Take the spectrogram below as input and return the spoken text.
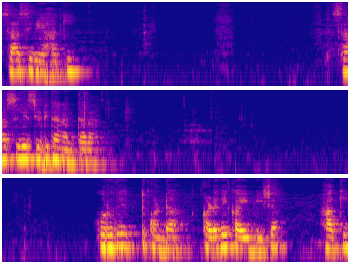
ಸಾಸಿವೆ ಹಾಕಿ, ಸಾಸಿವೆ ಸಿಡಿದ ನಂತರ ಹುರಿದಿಟ್ಟುಕೊಂಡ ಕಡಲೆಕಾಯಿ ಬೀಜ ಹಾಕಿ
